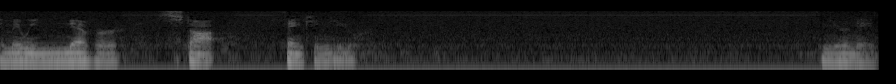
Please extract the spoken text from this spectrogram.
and may we never stop thanking you. In your name.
